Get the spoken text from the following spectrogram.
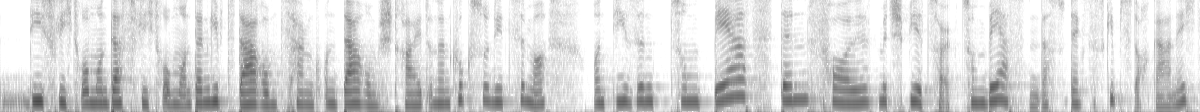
dies fliegt rum und das fliegt rum und dann gibt es darum Zank und darum Streit und dann guckst du in die Zimmer und die sind zum Bersten voll mit Spielzeug, zum Bersten, dass du denkst, das gibt's doch gar nicht.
